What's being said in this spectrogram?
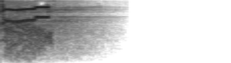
you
